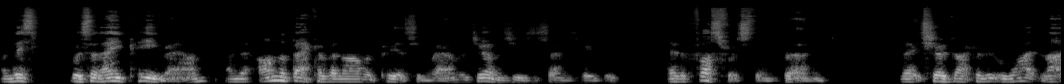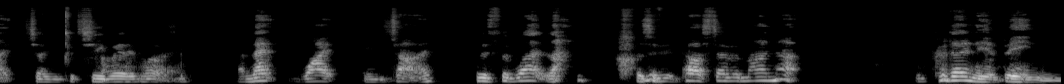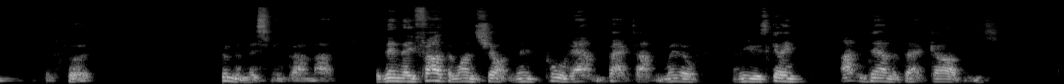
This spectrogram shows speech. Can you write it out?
And this was an AP round, and on the back of an armoured piercing round, the Germans used the same as we did, they had a phosphorus thing burning. And it showed like a little white light so you could see where it was. And that white inside was the white line as if it passed over my nut. It could only have been the foot. Couldn't have missed me by much. But then they fired the one shot and then pulled out and backed up and went off. And he was going up and down the back gardens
